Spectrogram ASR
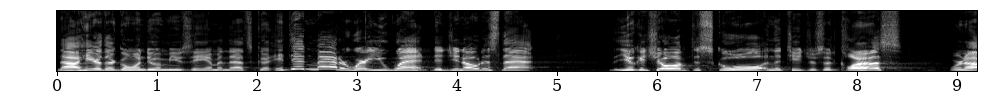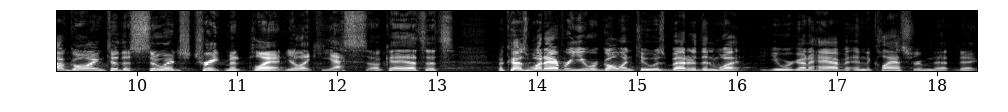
Now, here they're going to a museum, and that's good. It didn't matter where you went. Did you notice that? You could show up to school and the teacher said, Class, we're now going to the sewage treatment plant. You're like, Yes, okay, that's, that's because whatever you were going to was better than what you were going to have in the classroom that day.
